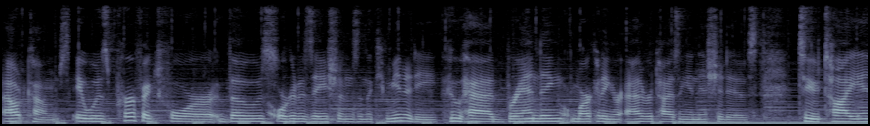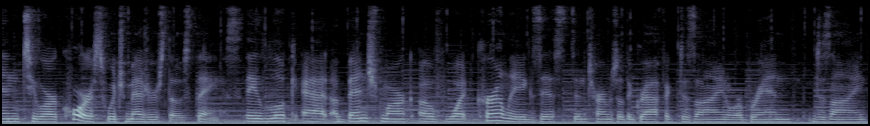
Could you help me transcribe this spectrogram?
outcomes. It was perfect for those organizations in the community who had branding, marketing, or advertising initiatives to tie into our course which measures those things. They look at a benchmark of what currently exists in terms of the graphic design or brand design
